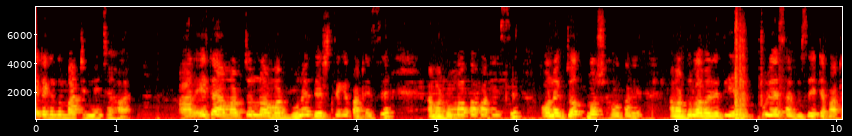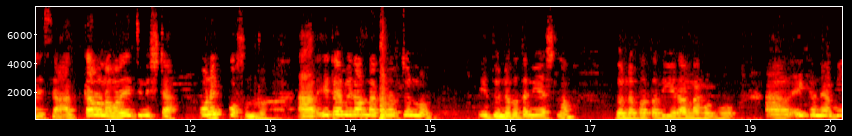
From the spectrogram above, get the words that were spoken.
এটা কিন্তু মাটির নিচে হয়। আর এটা আমার জন্য আমার বোনে দেশ থেকে পাঠাইছে। আমার রুমাপা পাঠাইছে, অনেক যত্ন সহকারে আমার দুলাবাড়ি দিয়ে কুরিয়ার সার্ভিসে এটা পাঠাইছে। আর কারণ আমার এই জিনিসটা অনেক পছন্দ। আর এটা আমি রান্না করার জন্য এই ধন্যপাতা নিয়ে আসলাম। ধন্যপাতা দিয়ে রান্না করব। আর এখানে আমি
